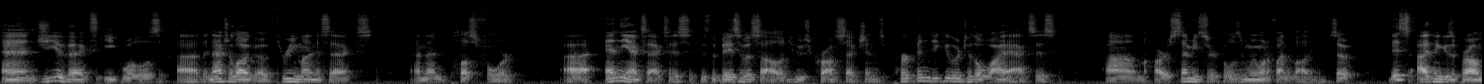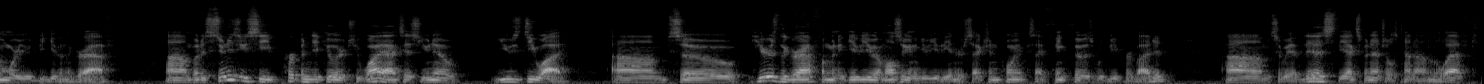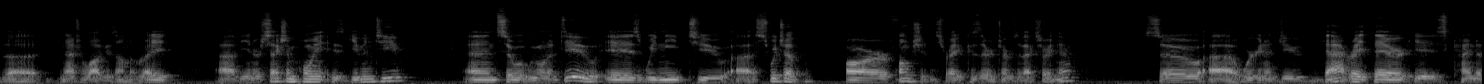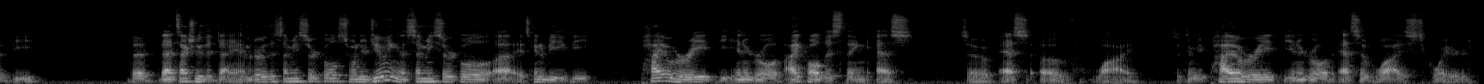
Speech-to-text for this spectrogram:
and g of x equals uh, the natural log of 3 minus x and then plus 4. Uh, and the x-axis is the base of a solid whose cross-sections perpendicular to the y-axis um, are semicircles, and we want to find the volume. So this, I think, is a problem where you'd be given the graph. Um, but as soon as you see perpendicular to y-axis, you know use dy. Um, so here's the graph I'm going to give you. I'm also going to give you the intersection point because I think those would be provided. Um, so we have this, the exponential is kind of on the left, the natural log is on the right. Uh, the intersection point is given to you. And so what we want to do is we need to uh, switch up our functions, right? Because they're in terms of x right now. So uh, we're going to do that right there is kind of the the that's actually the diameter of the semicircle. So when you're doing a semicircle, uh, it's going to be the pi over 8, the integral of, I call this thing s. So s of y. So it's going to be pi over 8, the integral of s of y squared.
